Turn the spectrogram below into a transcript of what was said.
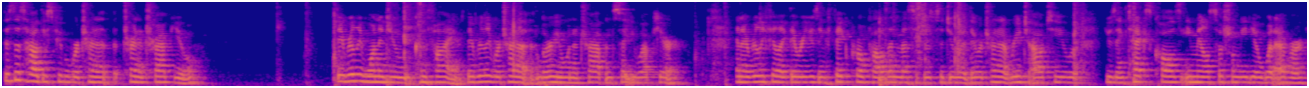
this is how these people were trying to trying to trap you they really wanted you confined. They really were trying to lure you in a trap and set you up here. And I really feel like they were using fake profiles and messages to do it. They were trying to reach out to you using text, calls, emails, social media, whatever,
